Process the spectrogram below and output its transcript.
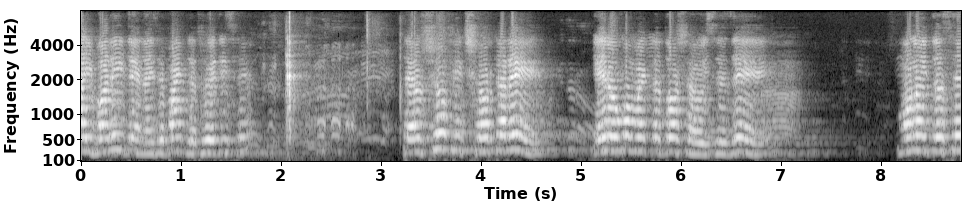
আইবারই দেয় নাই যে পানিতে থয়ে দিছে। তার শফিক সরকারে এরকম একটা দশা হয়েছে যে মনে হইতেছে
